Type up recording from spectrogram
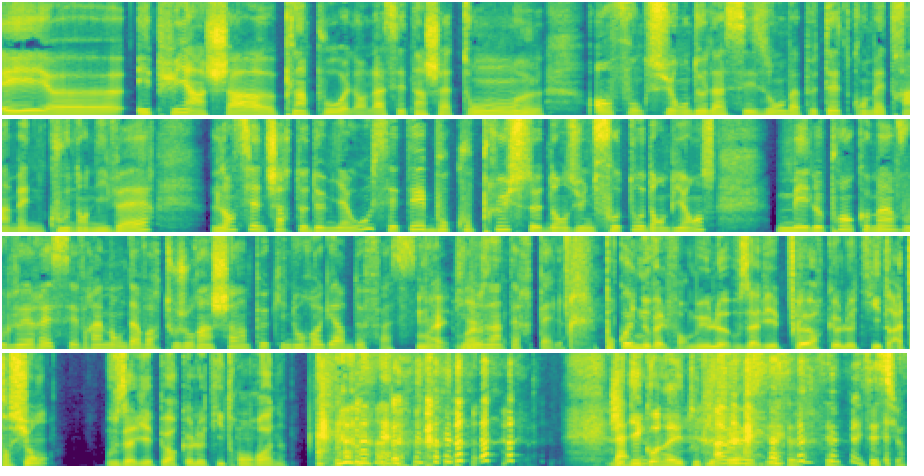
Et, et puis un chat plein pot. Alors là, c'est un chaton. Mhm. en fonction de la saison, bah, peut-être qu'on mettra un Maine Coon en hiver. L'ancienne charte de Miaou, c'était beaucoup plus dans une photo d'ambiance. Mais le point en commun, vous le verrez, c'est vraiment d'avoir toujours un chat un peu qui nous regarde de face, qui nous interpelle. Pourquoi une nouvelle formule? Vous aviez peur que le titre. Attention, vous aviez peur que le titre ronronne J'ai bah, dit qu'on allait toutes les ah faire. c'est sûr.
